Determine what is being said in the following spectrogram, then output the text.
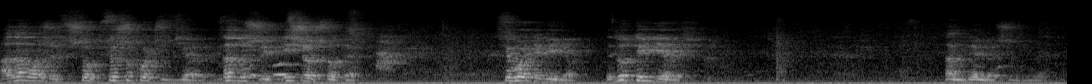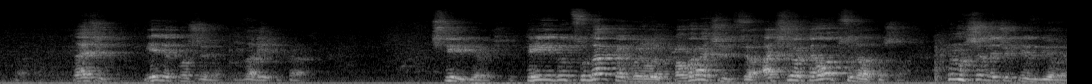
Она может что, все, что хочет сделать. Задушить, еще что-то. Сегодня видел. Идут три девочки. Там где Леша. Значит, едет машина сзади как раз. Четыре девочки. Три идут сюда, как бы, вот, поворачивают все, а четвертая оп сюда пошла. И машина чуть не сбила.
